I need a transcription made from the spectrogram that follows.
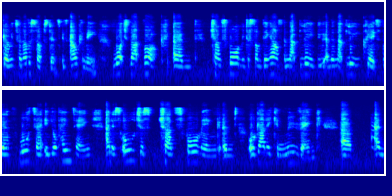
go into another substance. It's alchemy. Watch that rock um, transform into something else, and that blue, and then that blue creates the water in your painting, and it's all just transforming and organic and moving. Um, and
